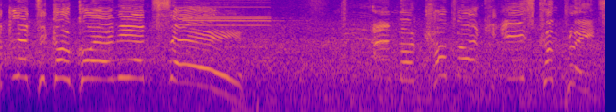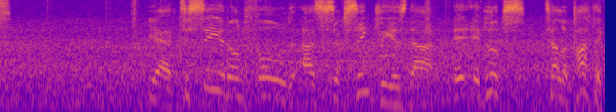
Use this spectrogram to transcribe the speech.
Atletico Goianiense! And the comeback is complete. Yeah, to see it unfold as succinctly as that, it, it looks telepathic.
